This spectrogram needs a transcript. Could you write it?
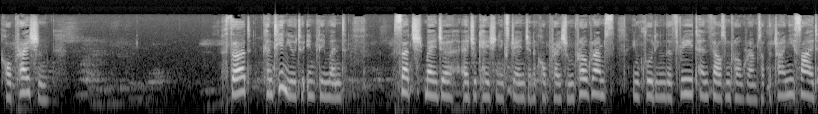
cooperation. Third, continue to implement such major education exchange and cooperation programs, including the three 10,000 programs of the Chinese side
